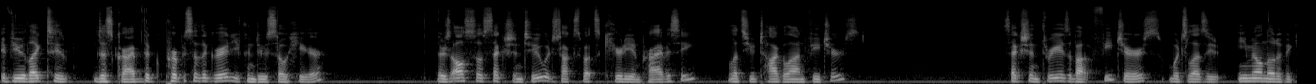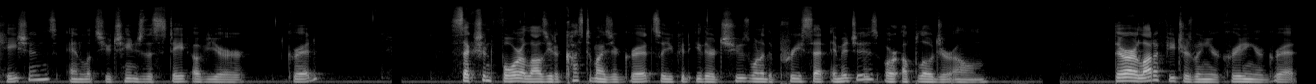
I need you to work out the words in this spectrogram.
If you would like to describe the purpose of the grid, you can do so here. There's also section 2, which talks about security and privacy, lets you toggle on features. Section 3 is about features, which lets you email notifications and lets you change the state of your grid. Section 4 allows you to customize your grid so you could either choose one of the preset images or upload your own. There are a lot of features when you're creating your grid,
